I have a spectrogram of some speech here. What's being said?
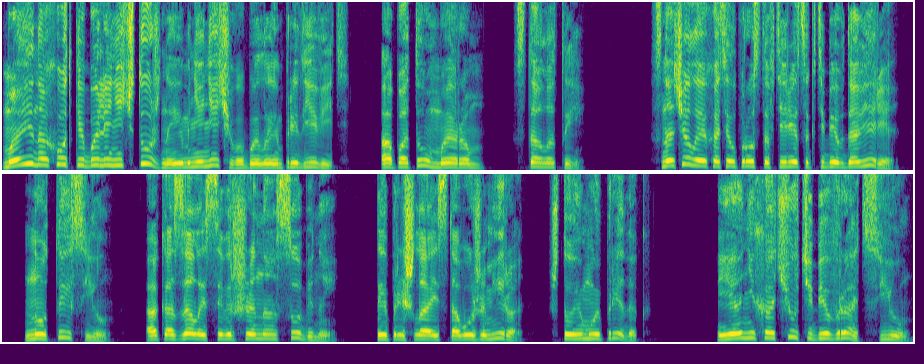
Мои находки были ничтожны, и мне нечего было им предъявить. А потом мэром стала ты. Сначала я хотел просто втереться к тебе в доверие, но ты, Сью, оказалась совершенно особенной. Ты пришла из того же мира, что и мой предок. Я не хочу тебе врать, Сью.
